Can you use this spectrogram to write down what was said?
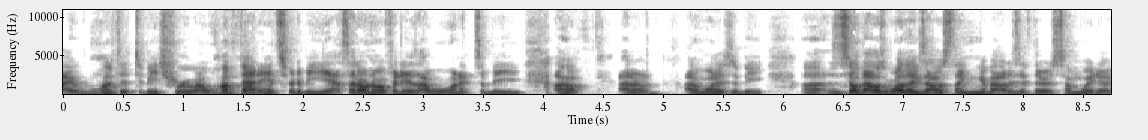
I want it to be true. I want that answer to be yes. I don't know if it is. I want it to be. I I don't. I want it to be. Uh, so that was one of the things I was thinking about is if there's some way to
